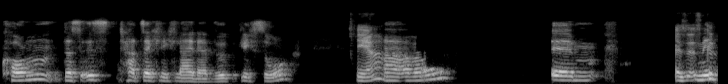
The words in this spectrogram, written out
kommen. Das ist tatsächlich leider wirklich so. Ja. Aber ähm, also es mit,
